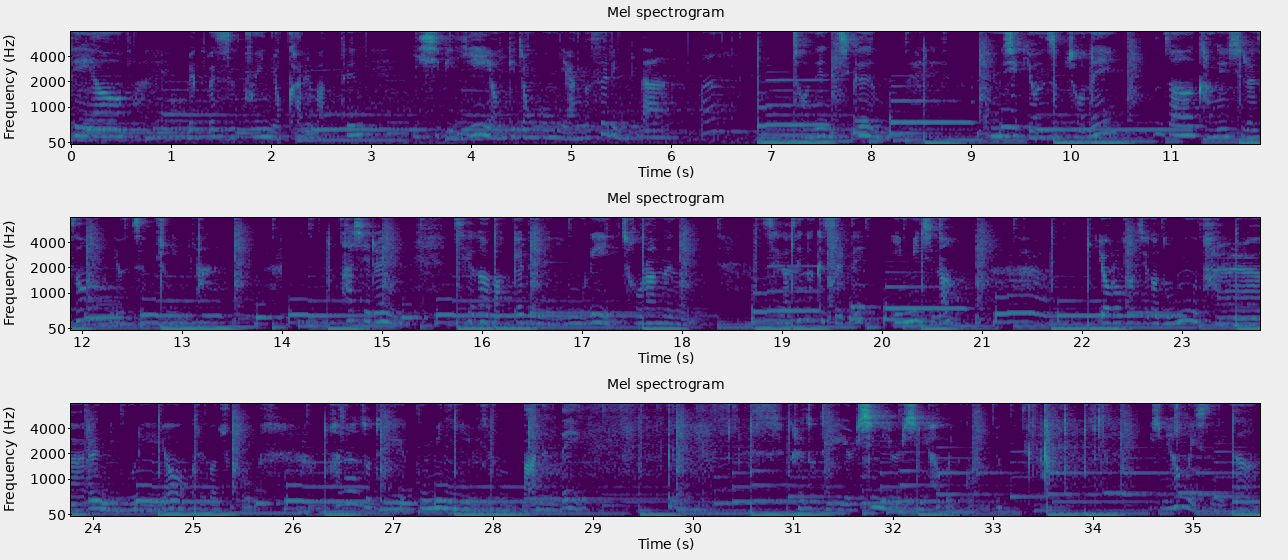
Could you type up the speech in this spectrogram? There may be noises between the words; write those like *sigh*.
안녕하세요. 맥베스 부인 역할을 맡은 22기 연기전공 양슬입니다. 와. 저는 지금 공식 연습 전에 혼자 강의실에서 연습 중입니다. 사실은 제가 맡게 되는 인물이 저랑은 제가 생각했을 때 이미지나 여러 가지가 너무 다른 인물이에요. 그래가지고 하면서 되게 고민이 요즘 많은데 그래도 되게 열심히 열심히 하고 있거든요. 열심히 하고 있으니까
